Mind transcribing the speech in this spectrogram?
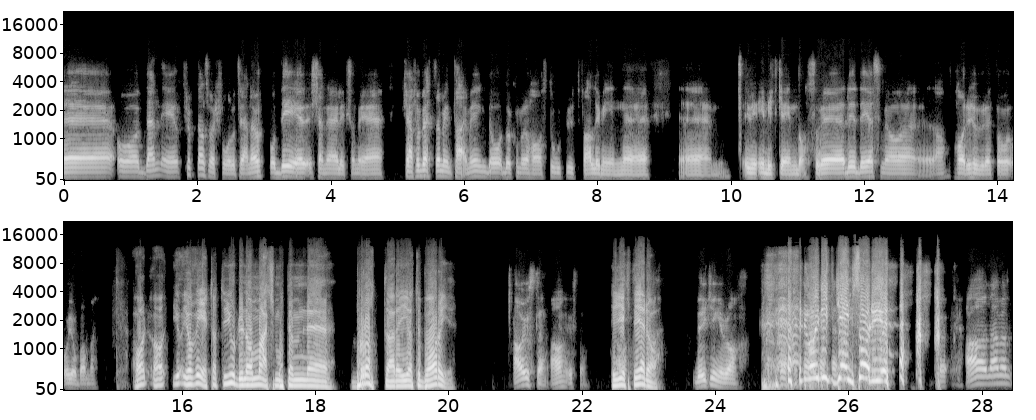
Eh, och den är fruktansvärt svår att träna upp och det känner jag liksom är, kan jag förbättra min timing då, då kommer jag ha stort utfall i min eh, eh, i, i, mitt game. Då. Så det, det är det som jag ja, har i huvudet och, och jobbar med. Ja, jag vet att du gjorde någon match mot en eh, brottare i Göteborg. Ja, just det. Ja, just det. Hur gick det då? Det gick inget bra. det var ju ditt game, sa du ju! ja, nej, men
